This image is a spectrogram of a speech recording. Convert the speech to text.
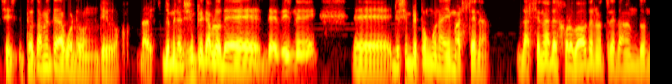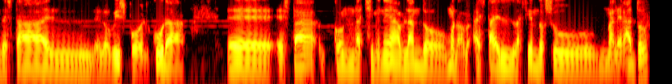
sí, totalmente de acuerdo contigo, David. Yo, mira, yo siempre que hablo de, Disney, eh, yo siempre pongo una misma escena. La escena del jorobado de Notre Dame, donde está el, obispo, el cura, eh, está con la chimenea hablando, bueno, está él haciendo su, alegato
